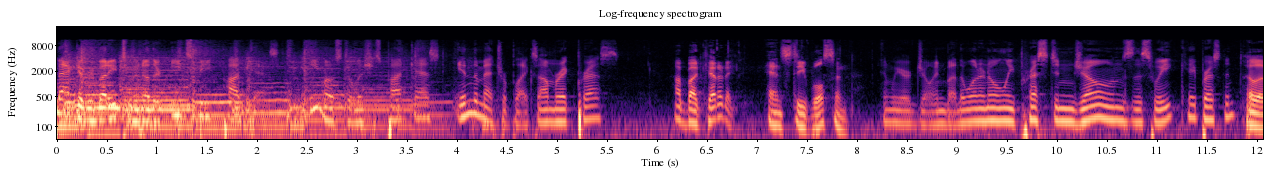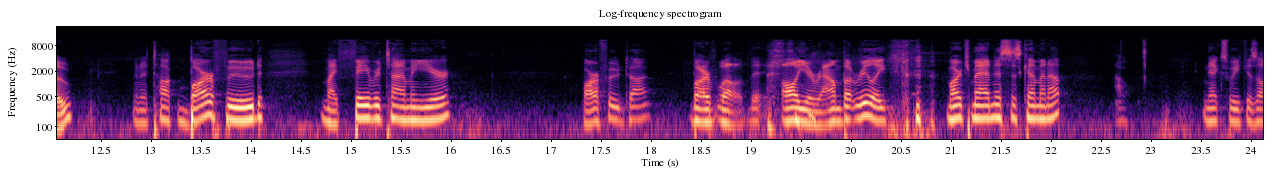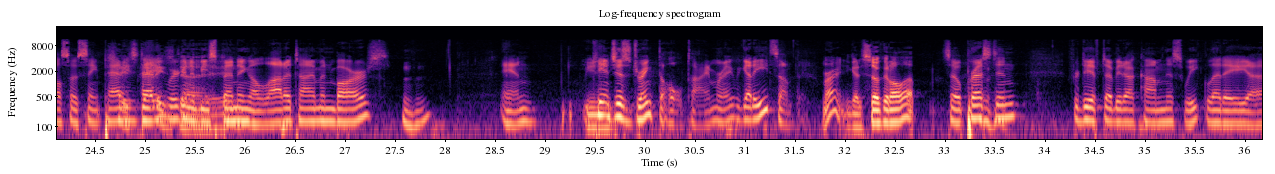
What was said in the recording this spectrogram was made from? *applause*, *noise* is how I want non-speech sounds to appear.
back, everybody, to another Eat Speak podcast, the most delicious podcast in the Metroplex. I'm Rick Press, I'm Bud Kennedy. And Steve Wilson. and we are joined by the one and only Preston Jones this week. Hey, Preston. Hello. We're going to talk bar food, my favorite time of year. Bar food time? Bar, well, th- all year round, but really, *laughs* March Madness is coming up. Oh. Next week is also St. Patty's Day. Patty's We're going to be spending a lot of time in bars, Mm-hmm. and you You can't just drink the whole time, right? We got to eat something. Right, you got to soak it all up. So Preston for DFW.com this week led a uh,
